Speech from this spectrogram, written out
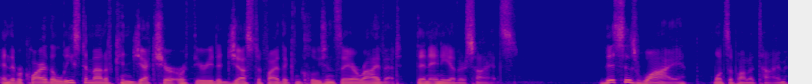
and they require the least amount of conjecture or theory to justify the conclusions they arrive at than any other science. This is why, once upon a time,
